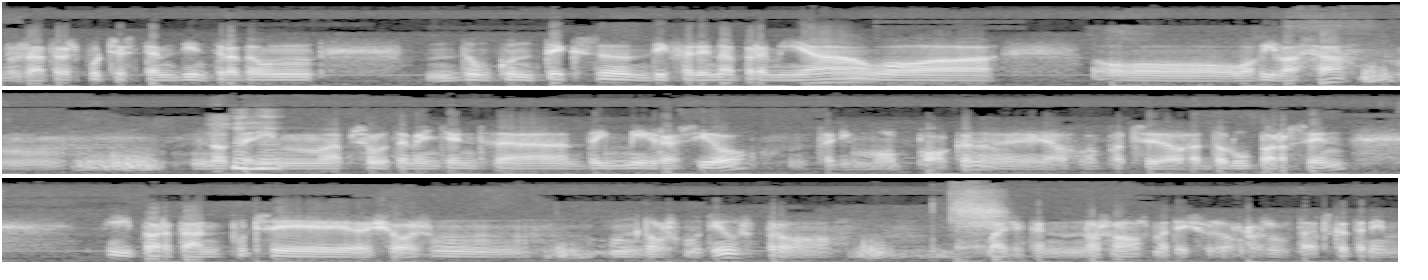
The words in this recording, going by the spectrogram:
nosaltres potser estem dintre d'un context diferent a Premià o a, o a Vilassar. No tenim uh -huh. absolutament gens d'immigració, tenim molt poca, eh, pot ser de, de l'1%, i per tant potser això és un, un dels motius, però vaja que no són els mateixos els resultats que tenim.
